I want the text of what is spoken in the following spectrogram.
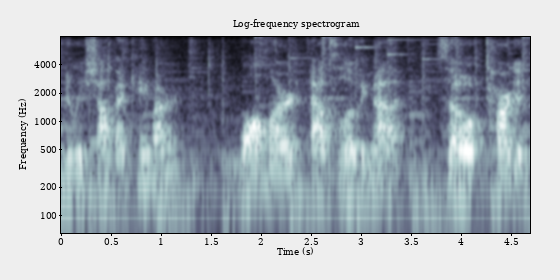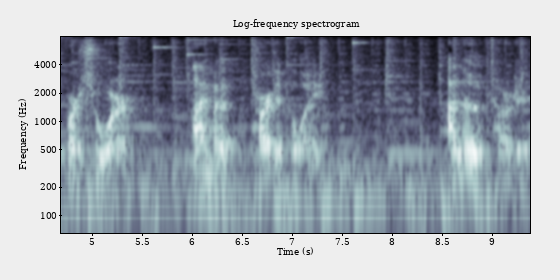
really shop at Kmart? Walmart, absolutely not. So Target for sure. I'm a Target boy. I love Target.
